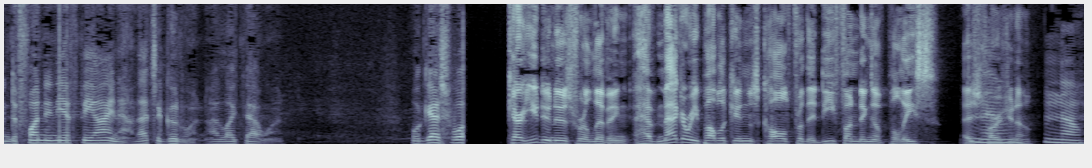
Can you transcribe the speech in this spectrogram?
and defunding the FBI now. That's a good one. I like that one. Well, guess what? Carrie, you do news for a living. Have MAGA Republicans called for the defunding of police, as no, far as you know? No.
